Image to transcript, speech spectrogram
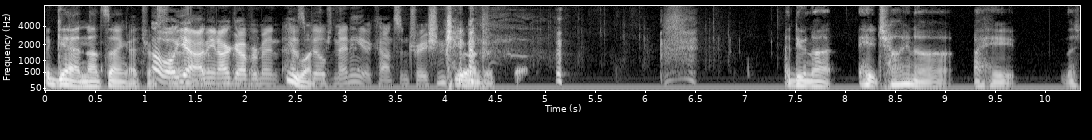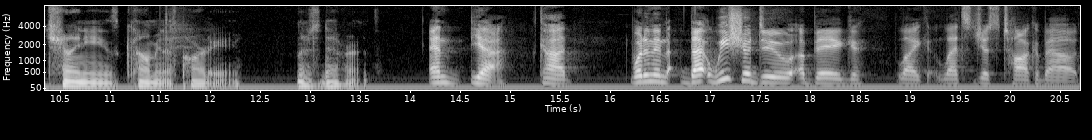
Again, not saying I trust. Oh well, yeah. I mean, our government has built many a concentration camp. understand. I do not hate China. I hate the Chinese Communist Party. There's a difference. And yeah, God, what an that we should do a big like let's just talk about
